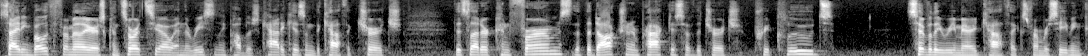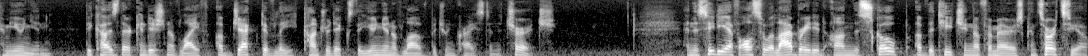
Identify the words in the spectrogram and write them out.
Citing both Familiaris Consortio and the recently published Catechism of the Catholic Church, this letter confirms that the doctrine and practice of the Church precludes civilly remarried Catholics from receiving communion because their condition of life objectively contradicts the union of love between Christ and the Church. And the CDF also elaborated on the scope of the teaching of Familiaris Consortio.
